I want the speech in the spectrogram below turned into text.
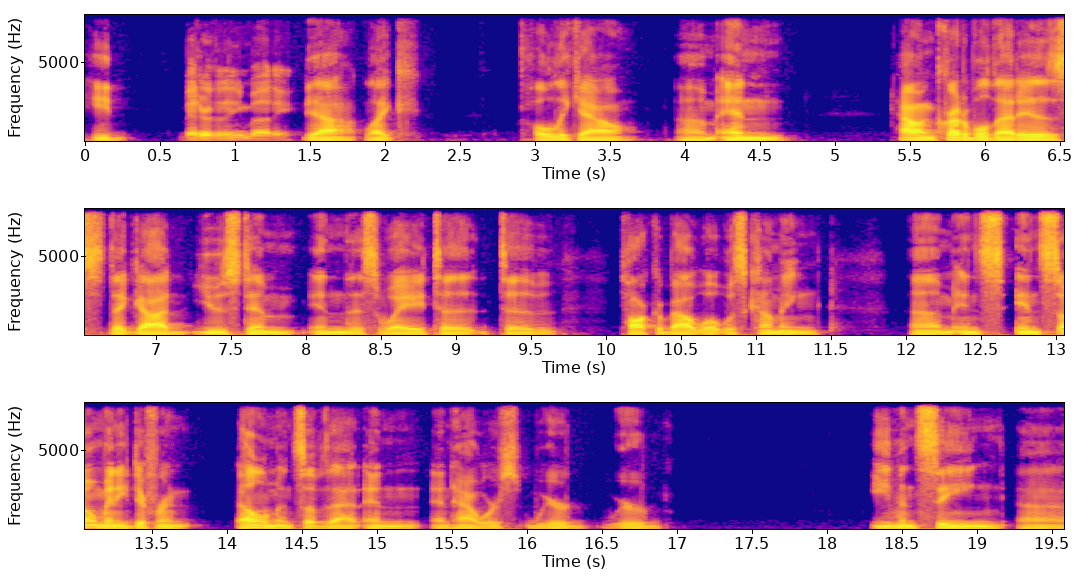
he Better than anybody. yeah, like holy cow. Um, and how incredible that is that God used him in this way to to talk about what was coming um, in in so many different elements of that, and and how we're we're we're even seeing uh,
